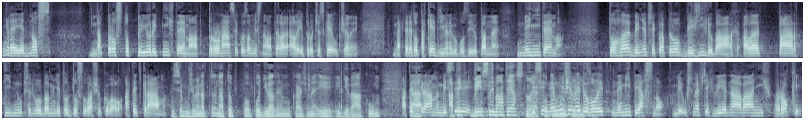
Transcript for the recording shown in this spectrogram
kde jedno z naprosto prioritních témat pro nás jako zaměstnavatele, ale i pro české občany, na které to také dříve nebo později dopadne, není téma. Tohle by mě překvapilo v běžných dobách, ale pár týdnů před volbami mě to doslova šokovalo. A teď krám. My se můžeme na to, na to podívat, jenom ukážeme i, i divákům. A teď krám, my si, a teď vy, jestli máte jasno. My si jako nemůžeme dovolit nemít jasno. My už jsme v těch vyjednáváních roky.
